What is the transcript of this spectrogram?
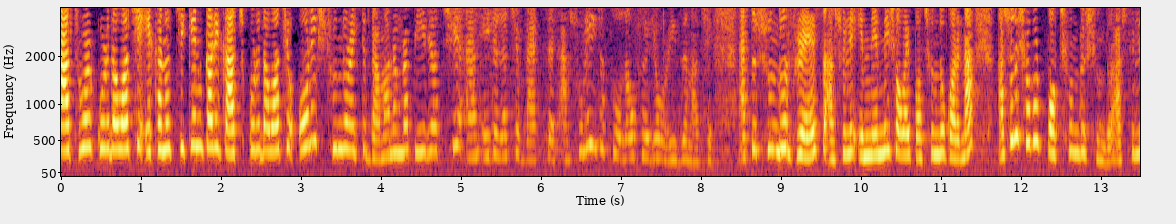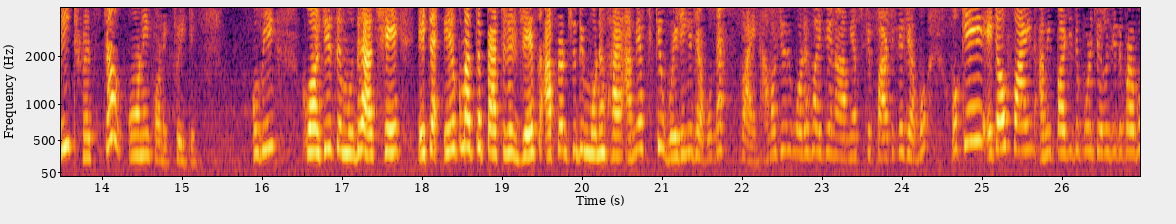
কাজ ওয়ার্ক করে দেওয়া আছে। এখানে চিকেন কারি কাজ করে দেওয়া আছে। অনেক সুন্দর একটা দামান আমরা পেয়ে যাচ্ছি। এটা যাচ্ছে ব্যাক সাইড আসলে এটা সোল আউট হয়ে যাওয়ার রিজন আছে। এত সুন্দর ড্রেস আসলে এমনি এমনি সবাই পছন্দ করে না। আসলে সবার পছন্দ সুন্দর। আসলে এই ড্রেসটা অনেক অনেক প্রিটি খুবই গর্জিয়াস এর মধ্যে আছে। এটা এরকম একটা প্যাটার্নের ড্রেস আপনার যদি মনে হয়, আমি আজকে ওয়েডিং এ যাব দ্যাটস ফাইন আমার যদি মনে হয় যে, না, আমি আজকে পার্টিতে যাব ওকে এটাও ফাইন আমি পার্টিতে পরে চলে যেতে পারব।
